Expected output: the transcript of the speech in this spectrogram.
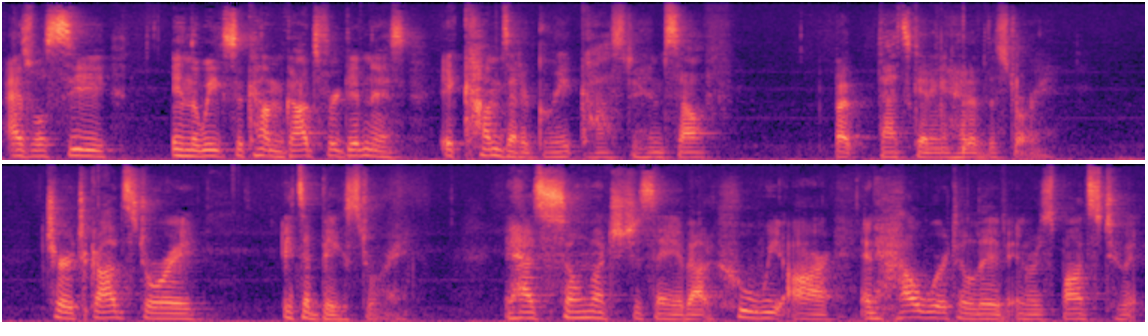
As we'll see in the weeks to come, God's forgiveness, it comes at a great cost to himself. But that's getting ahead of the story. Church, God's story, it's a big story. It has so much to say about who we are and how we're to live in response to it.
